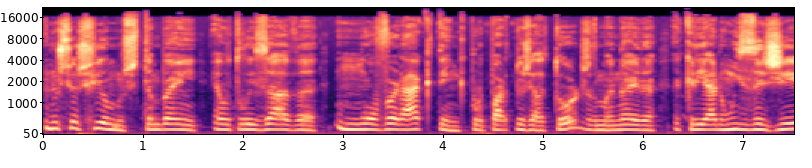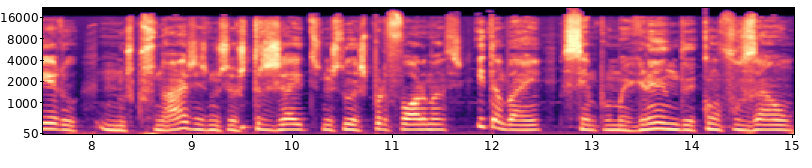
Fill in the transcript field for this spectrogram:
nos seus filmes também é utilizada um overacting por parte dos atores, de maneira a criar um exagero nos personagens, nos seus trejeitos, nas suas performances e também sempre uma grande confusão,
